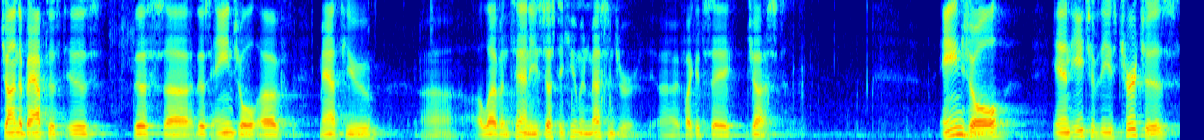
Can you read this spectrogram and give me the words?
John the Baptist is this, uh, this angel of Matthew uh, 11:10. He's just a human messenger, uh, if I could say just. Angel in each of these churches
